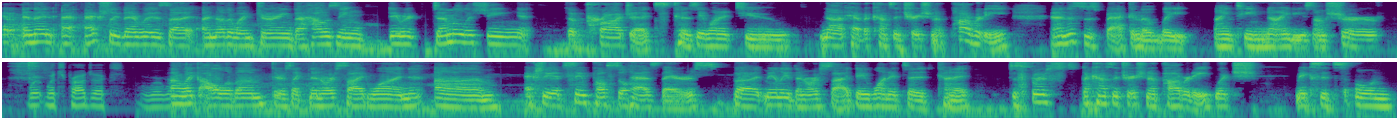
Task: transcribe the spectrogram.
Yep. And then uh, actually, there was uh, another one during the housing. They were demolishing the projects because they wanted to not have a concentration of poverty. And this was back in the late 1990s, I'm sure. Which projects? Uh, like all of them. There's like the North Side one. Um, actually, St. Paul still has theirs, but mainly the North Side. They wanted to kind of disperse the concentration of poverty, which makes its own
